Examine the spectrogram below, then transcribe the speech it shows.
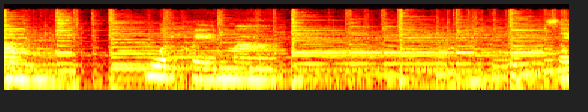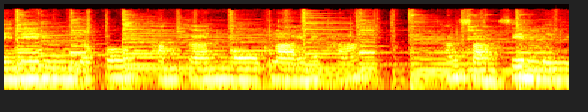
นำลวดแขวนมา ใส่ในรูแล้วก็ทำการงอปลายนะคะ ทั้งสามเส้นเลย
